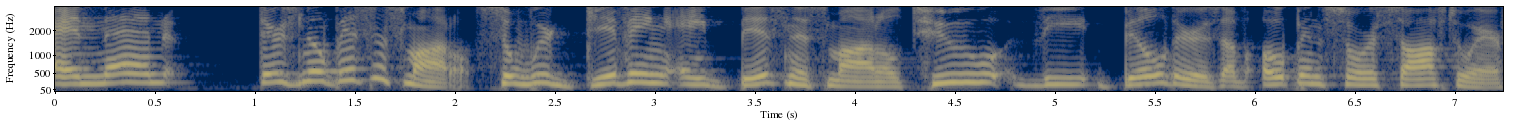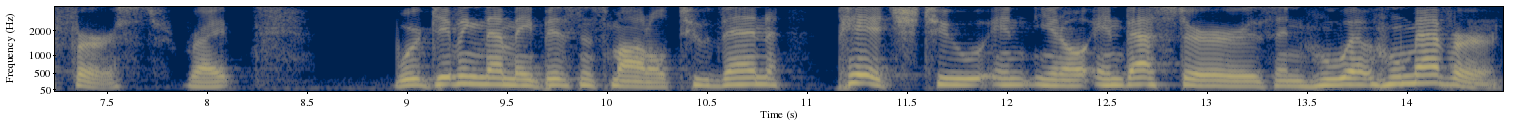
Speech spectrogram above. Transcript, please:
And then there's no business model. So we're giving a business model to the builders of open source software first, right? We're giving them a business model to then pitch to in, you know investors and whomever mm.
